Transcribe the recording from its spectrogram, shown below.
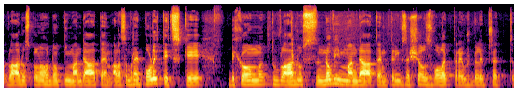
vládu s plnohodnotným mandátem, ale samozřejmě politicky bychom tu vládu s novým mandátem, který vzešel z voleb, které už byly před eh,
